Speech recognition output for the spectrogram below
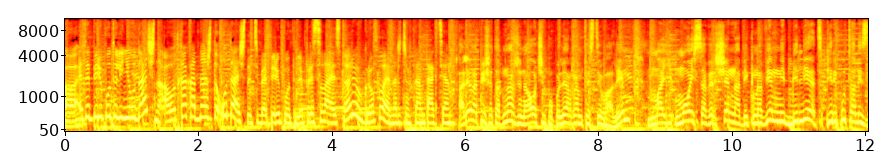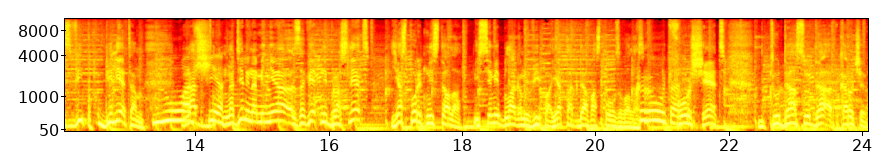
А, Это перепутали неудачно, а вот как однажды удачно тебя перепутали, присылай историю в группу Energy ВКонтакте. Алена пишет, однажды на очень популярном фестивале мой, мой совершенно обыкновенный билет перепутали с VIP-билетом. Ну, вообще. надели на меня заветный браслет, я спорить не стала. И всеми благами ВИПа я тогда воспользовалась. Круто. Фуршет, туда-сюда. Короче,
